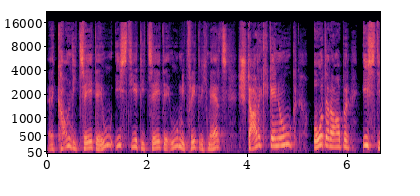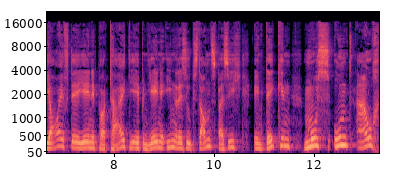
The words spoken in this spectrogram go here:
äh, kann die CDU, ist hier die CDU mit Friedrich Merz stark genug oder aber ist die AfD jene Partei, die eben jene innere Substanz bei sich entdecken muss und auch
